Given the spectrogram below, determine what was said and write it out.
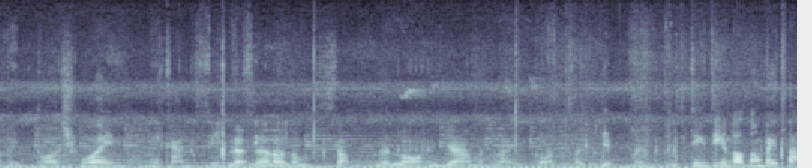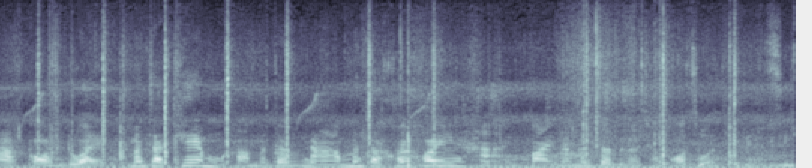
มาเป็นตัวช่วยในการฟิกแล้วแล้วเราต้องสับเพื่อรอให้ยางมันไหลก่อนค่อยเก็บไหมจริง ๆ เราต้องไปตากก่อนด้วย มันจะเข้มค่ะ มันจะน้ำมันจะค่อยๆ หายไปแล้วมันจะเหลือเฉพาะส่วนที่เป็นสี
